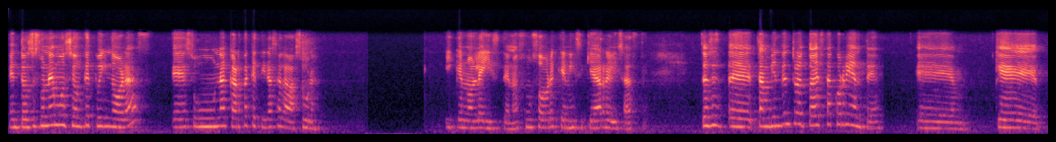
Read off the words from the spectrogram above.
Entonces una emoción que tú ignoras es una carta que tiras a la basura y que no leíste, ¿no? Es un sobre que ni siquiera revisaste. Entonces, eh, también dentro de toda esta corriente, eh, que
